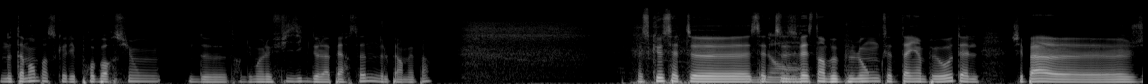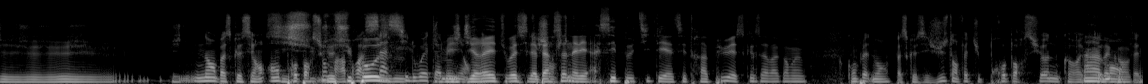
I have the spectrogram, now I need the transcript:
notamment parce que les proportions de. Enfin, du moins le physique de la personne ne le permet pas? Est-ce que cette, euh, cette veste un peu plus longue, cette taille un peu haute, elle. Je sais pas. euh, je, je- je- je- Non, parce que c'est en, en si je- proportion je par suppose, rapport à sa silhouette à mais lui, je en dirais, tu vois, si la personne elle est assez petite et assez trapue, est-ce que ça va quand même? Complètement, parce que c'est juste en fait tu proportionnes correctement Ah, d'accord, en fait.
